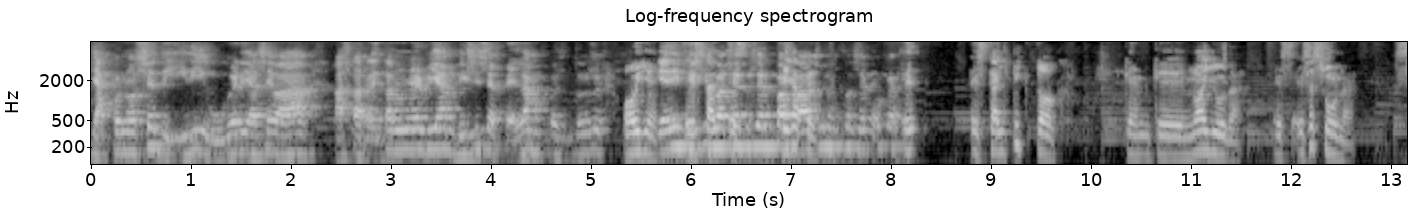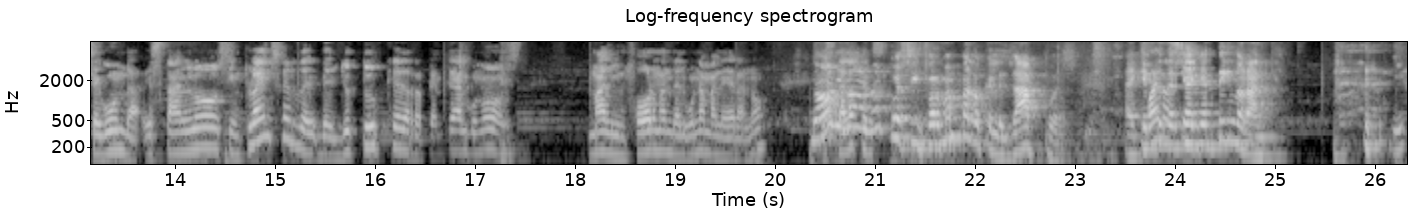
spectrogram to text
ya conoce Didi, Uber, ya se va, hasta rentan un Airbnb si se pelan, pues entonces, Oye, qué difícil va a ser ser papá en estas épocas. Eh, está el TikTok, que, que no ayuda, esa es una. Segunda, están los influencers de, YouTube que de repente algunos malinforman de alguna manera, ¿no? No, no, no, pues informan para lo que les da, pues. Hay que entender que hay gente ignorante. Y,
